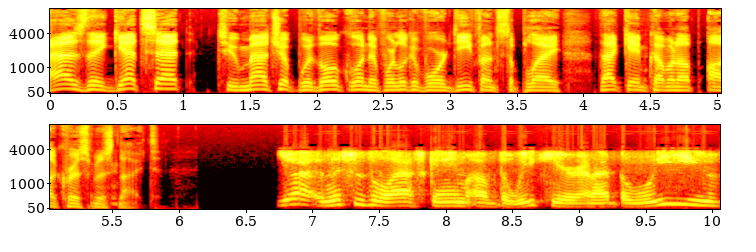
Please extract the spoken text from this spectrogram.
as they get set to match up with Oakland if we're looking for defense to play that game coming up on Christmas night. Yeah, and this is the last game of the week here, and I believe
